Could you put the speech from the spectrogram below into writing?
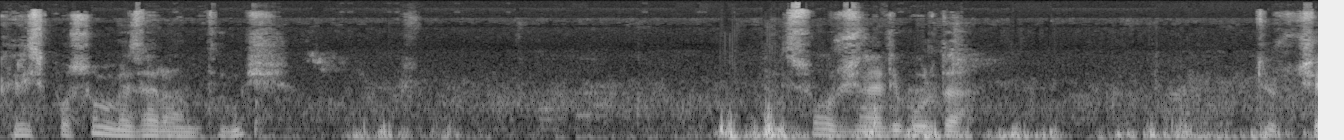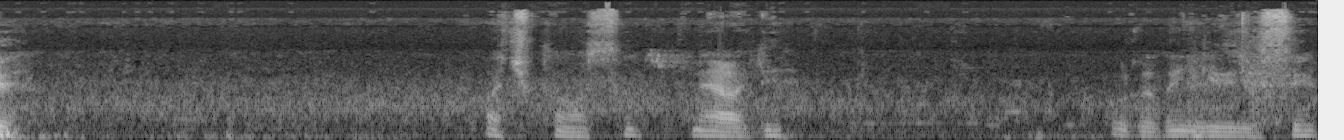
Krispos'un mezar anıtıymış. Kendisi orijinali burada. Türkçe açıklaması meali. Burada da İngilizcesi.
